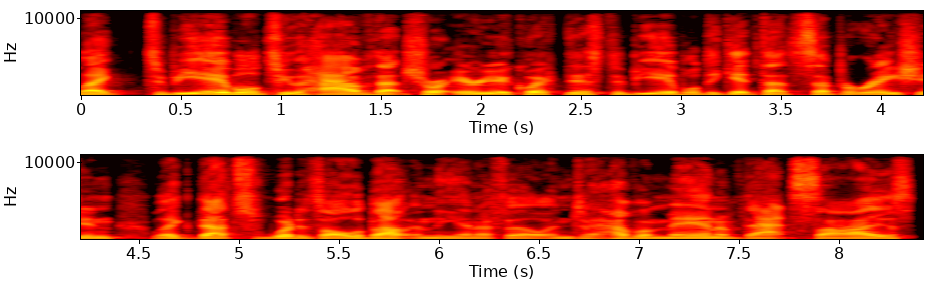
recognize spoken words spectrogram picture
like, to be able to have that short area quickness, to be able to get that separation, like, that's what it's all about in the NFL. And to have a man of that size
